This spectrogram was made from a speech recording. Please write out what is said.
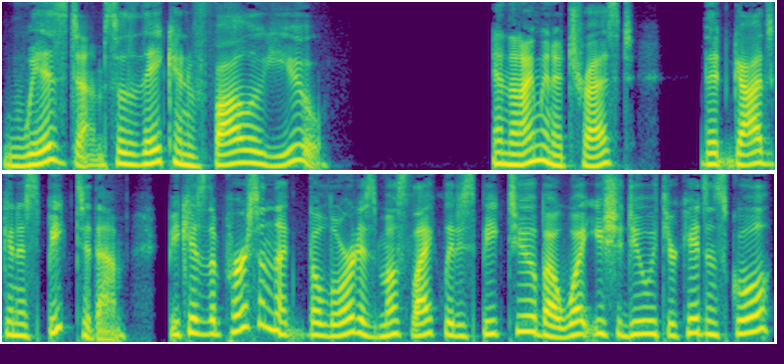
wisdom so that they can follow you. And then I'm going to trust that God's going to speak to them because the person that the Lord is most likely to speak to about what you should do with your kids in school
